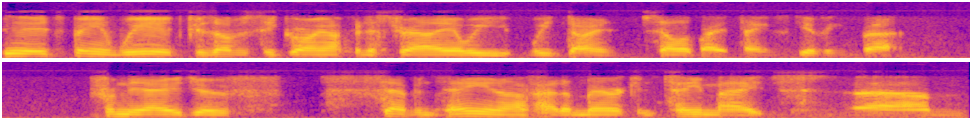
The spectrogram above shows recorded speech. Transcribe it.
yeah, it's been weird because obviously growing up in Australia, we we don't celebrate Thanksgiving, but from the age of 17, I've had American teammates. Um,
